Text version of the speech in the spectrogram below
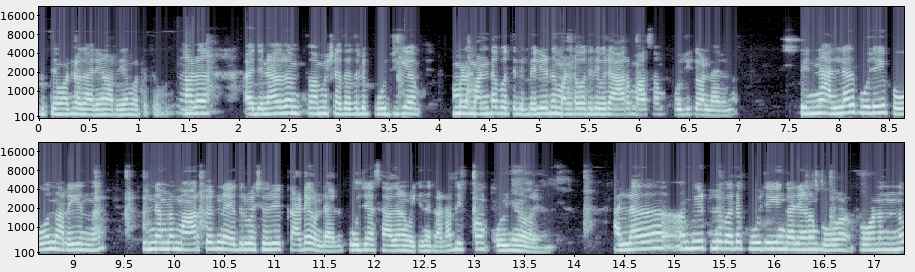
കൃത്യമായിട്ടുള്ള കാര്യങ്ങൾ അറിയാൻ പറ്റത്തുള്ളൂ. നാൾ ജനാർദ്ദനം സ്വാമി ക്ഷേത്രത്തിൽ പൂജിക്കാൻ നമ്മുടെ മണ്ഡപത്തിൽ ബലിയുടെ മണ്ഡപത്തിൽ ഒരു ആറ് മാസം പൂജിക്കുണ്ടായിരുന്നു പിന്നെ അല്ലാതെ പൂജയ്ക്ക് പോകുന്ന അറിയുന്നു പിന്നെ നമ്മുടെ മാർക്കറ്റിന് എതിർവശം ഒരു കടയുണ്ടായിരുന്നു. പൂജാ സാധനങ്ങൾ വയ്ക്കുന്ന കട. അതിപ്പം ഒഴിഞ്ഞെന്ന് പറയുന്നു. അല്ലാതെ വീട്ടിൽ വല്ല പൂജയും കാര്യങ്ങളും പോകണമെന്ന്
